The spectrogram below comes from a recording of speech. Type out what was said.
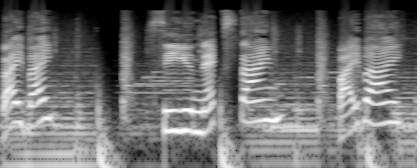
バイバイ See you next time! バイバイ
